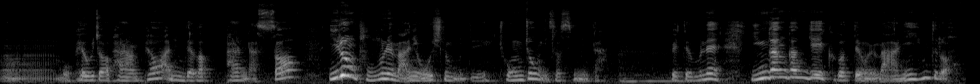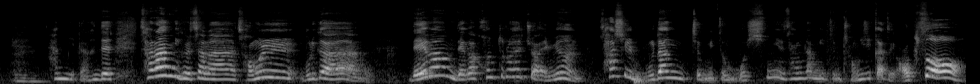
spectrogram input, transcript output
어, 뭐 배우자가 바람 펴 아니면 내가 바람 났어 이런 부분에 많이 오시는 분들이 종종 있었습니다. 그렇기 때문에 인간관계 그것 때문에 많이 힘들어 음, 합니다. 근데 사람이 그렇잖아. 점을 우리가 내 마음 내가 컨트롤 할 줄 알면 사실 무당점이든 뭐 심리 상담이든 정신까지 없어.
